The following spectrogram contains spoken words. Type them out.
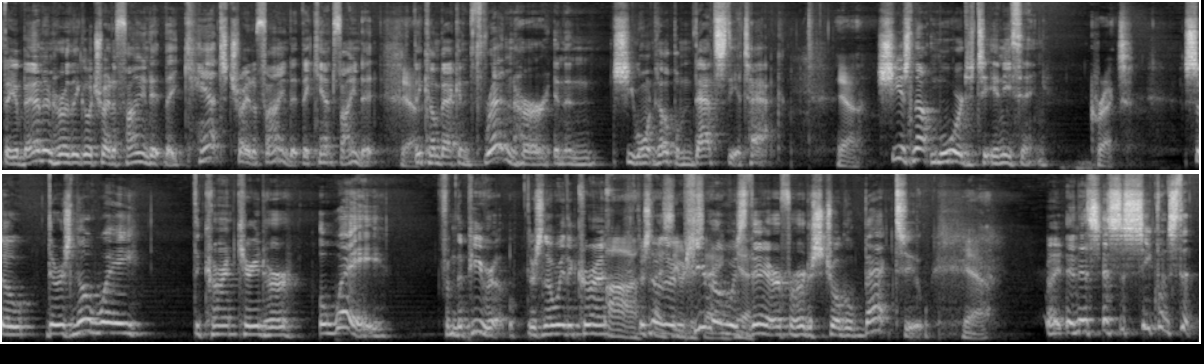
they abandon her, they go try to find it. They can't try to find it, they can't find it. Yeah. They come back and threaten her, and then she won't help them. That's the attack. Yeah. She is not moored to anything. Correct. So there is no way the current carried her away from the pirogue. There's no way the current, ah, there's no way the pirogue was yeah. there for her to struggle back to. Yeah. Right. And it's, it's a sequence that,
